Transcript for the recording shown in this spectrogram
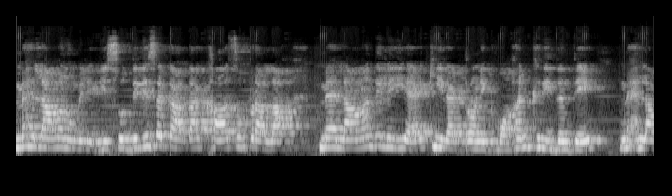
ਮਹਿਲਾਵਾਂ ਨੂੰ ਮਿਲੇਗੀ। ਸੋ ਦਿੱਲੀ ਸਰਕਾਰ ਦਾ ਖਾਸ ਉਪਰਾਲਾ ਮਹਿਲਾਵਾਂ ਦੇ ਲਈ ਹੈ ਕਿ ਇਲੈਕਟ੍ਰੋਨਿਕ ਵਾਹਨ ਖਰੀਦਣ ਤੇ ਮਹਿਲਾਵਾਂ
